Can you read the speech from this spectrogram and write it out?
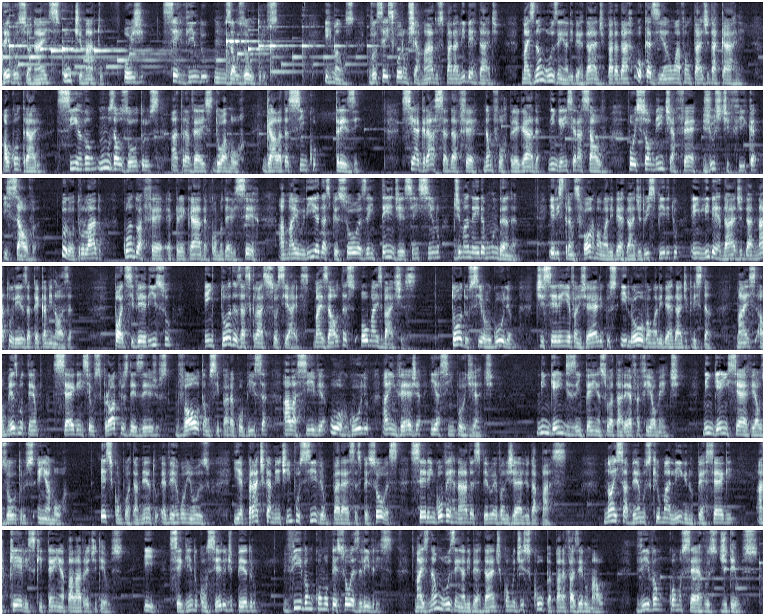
Devocionais Ultimato. Hoje, servindo uns aos outros. Irmãos, vocês foram chamados para a liberdade, mas não usem a liberdade para dar ocasião à vontade da carne. Ao contrário, sirvam uns aos outros através do amor. Gálatas 5, 13. Se a graça da fé não for pregada, ninguém será salvo, pois somente a fé justifica e salva. Por outro lado, quando a fé é pregada como deve ser, a maioria das pessoas entende esse ensino de maneira mundana. Eles transformam a liberdade do espírito em liberdade da natureza pecaminosa. Pode-se ver isso em todas as classes sociais, mais altas ou mais baixas. Todos se orgulham de serem evangélicos e louvam a liberdade cristã, mas, ao mesmo tempo, seguem seus próprios desejos, voltam-se para a cobiça, a lascívia, o orgulho, a inveja e assim por diante. Ninguém desempenha sua tarefa fielmente. Ninguém serve aos outros em amor. Esse comportamento é vergonhoso e é praticamente impossível para essas pessoas serem governadas pelo Evangelho da paz. Nós sabemos que o maligno persegue aqueles que têm a palavra de Deus e, seguindo o conselho de Pedro, vivam como pessoas livres, mas não usem a liberdade como desculpa para fazer o mal. Vivam como servos de Deus.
